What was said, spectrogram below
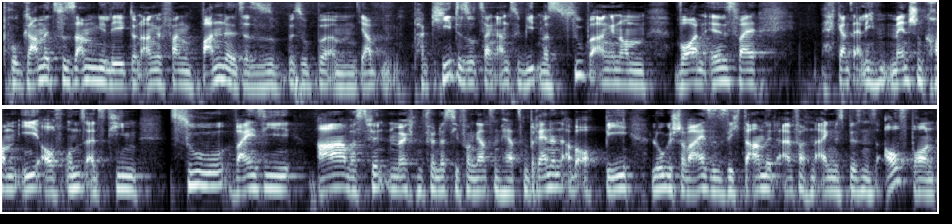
Programme zusammengelegt und angefangen, Bundles, also so, so ähm, ja, Pakete sozusagen anzubieten, was super angenommen worden ist, weil ganz ehrlich, Menschen kommen eh auf uns als Team zu, weil sie A, was finden möchten, für das sie von ganzem Herzen brennen, aber auch B, logischerweise sich damit einfach ein eigenes Business aufbauen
